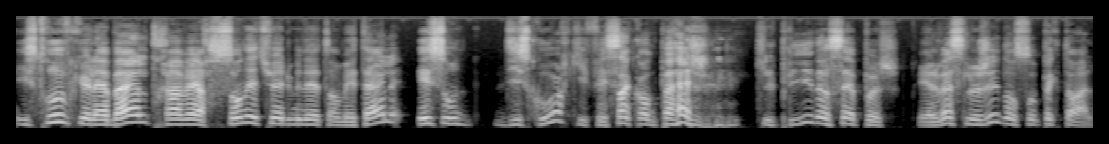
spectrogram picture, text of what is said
Il se trouve que la balle traverse son étui à lunettes en métal et son discours, qui fait 50 pages, qui est plié dans sa poche. Et elle va se loger dans son pectoral.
